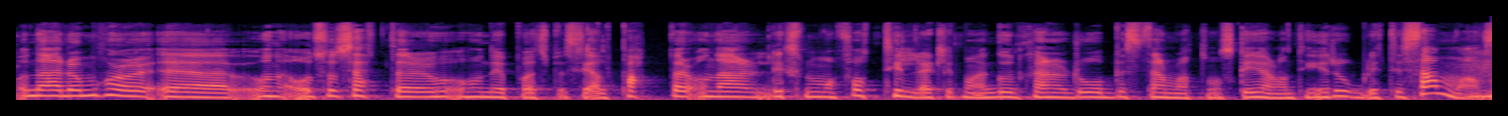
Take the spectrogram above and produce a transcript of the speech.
Och, när de har, eh, och, och så sätter hon det på ett speciellt papper och när liksom de har fått tillräckligt många guldstjärnor då bestämmer de att de ska göra någonting roligt tillsammans.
